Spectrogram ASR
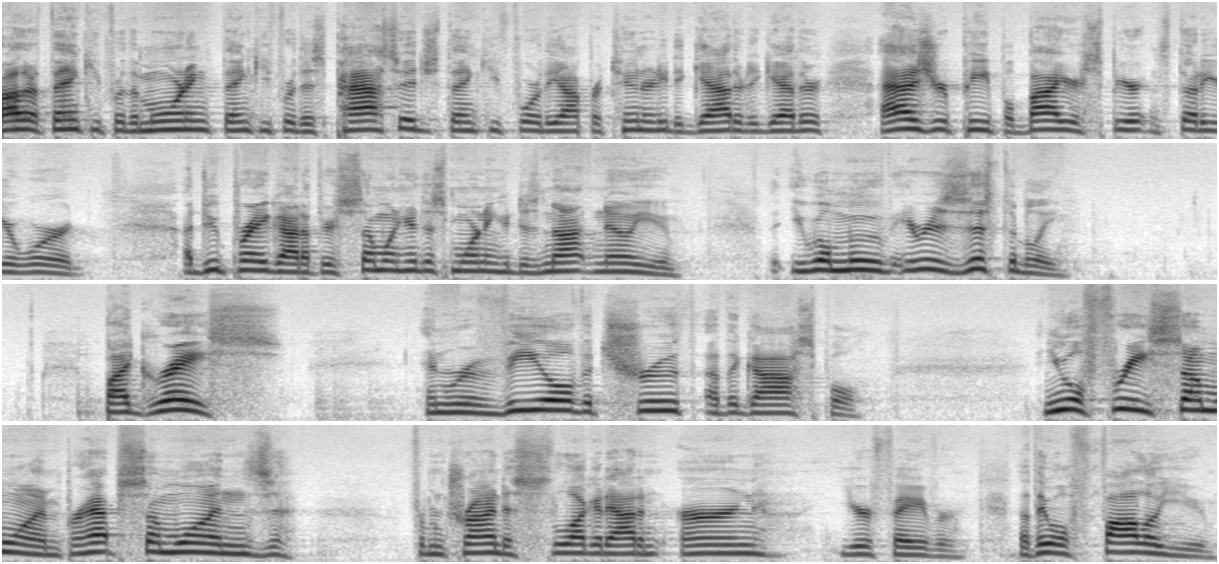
Father, thank you for the morning. Thank you for this passage. Thank you for the opportunity to gather together as your people by your Spirit and study your word. I do pray, God, if there's someone here this morning who does not know you, that you will move irresistibly by grace and reveal the truth of the gospel. And You will free someone, perhaps someone's, from trying to slug it out and earn your favor. That they will follow you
